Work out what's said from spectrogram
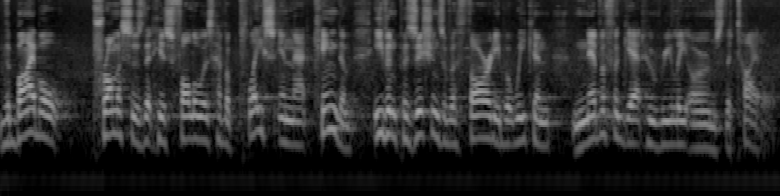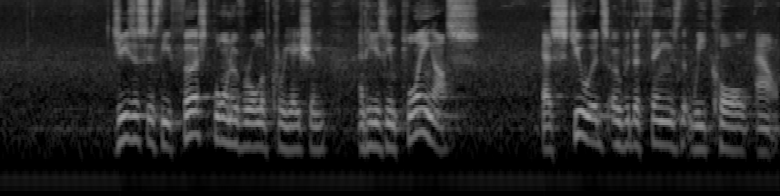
The Bible promises that his followers have a place in that kingdom, even positions of authority, but we can never forget who really owns the title. Jesus is the firstborn over all of creation, and he is employing us as stewards over the things that we call ours.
